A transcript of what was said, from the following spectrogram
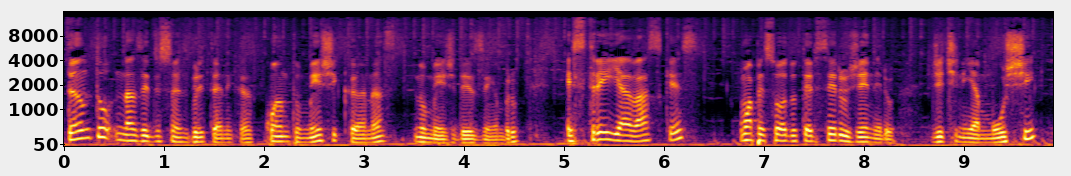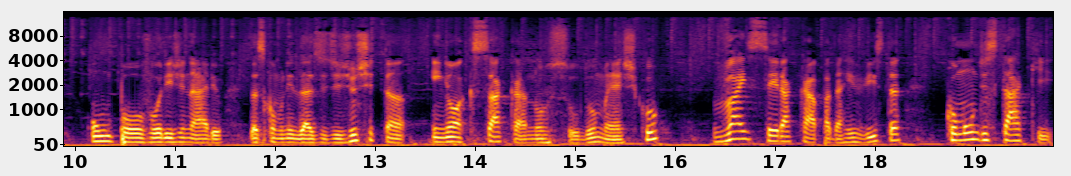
Tanto nas edições britânicas quanto mexicanas, no mês de dezembro, Estrella Vasquez, uma pessoa do terceiro gênero de etnia Mushi, um povo originário das comunidades de Juchitán em Oaxaca, no sul do México, vai ser a capa da revista como um destaque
